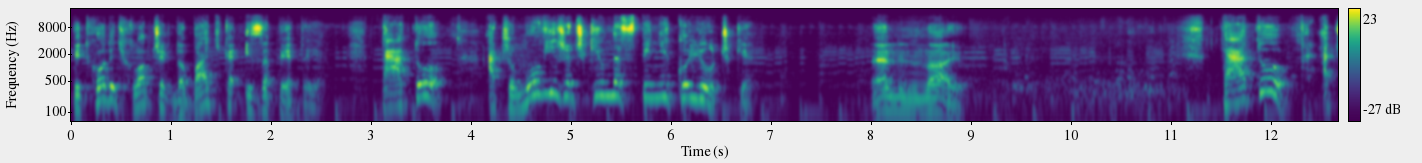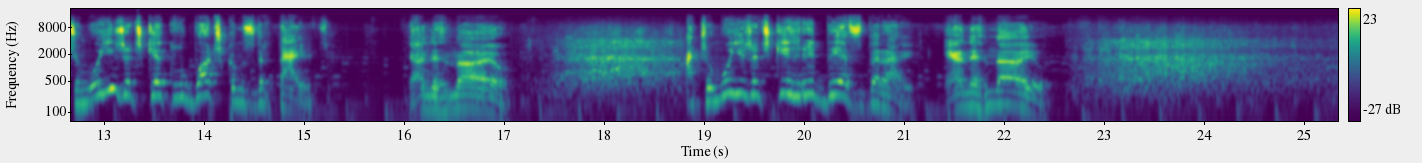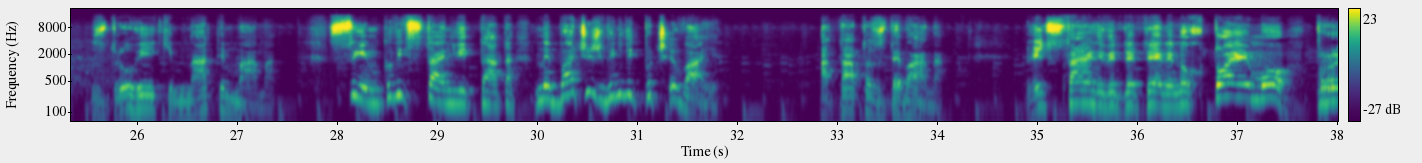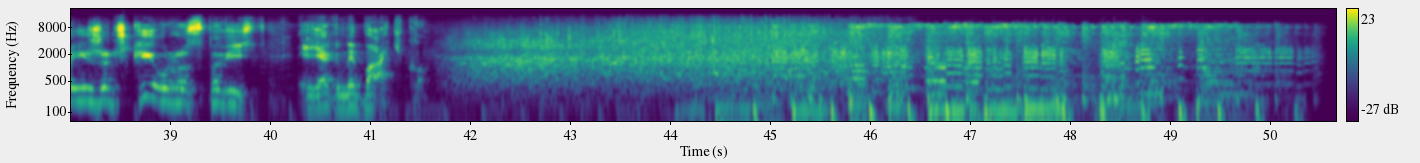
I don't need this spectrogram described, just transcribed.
Підходить хлопчик до батька і запитує: Тату, а чому в їжачків на спині колючки? Я не знаю. Тату, а чому їжачки клубочком звертаються? Я не знаю. А чому їжачки гриби збирають? Я не знаю. З другої кімнати мама. Синку, відстань від тата, не бачиш, він відпочиває. А тато з дивана. Відстань від дитини. Ну хто йому про їжачків розповість, як не батько?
